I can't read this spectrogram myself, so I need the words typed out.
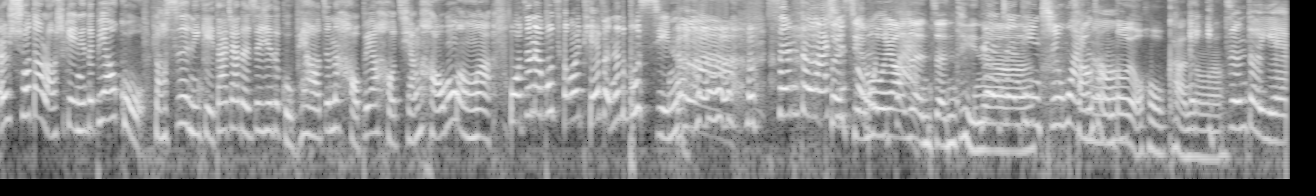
而说到老师给你的标股，老师你给大家的这些的股票真的好标、好强、好猛啊！我真的不成为铁粉真的不行啊，真的啊！所以节目要认真听啊，认真听之外常常都有后看哎、啊。真的耶！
